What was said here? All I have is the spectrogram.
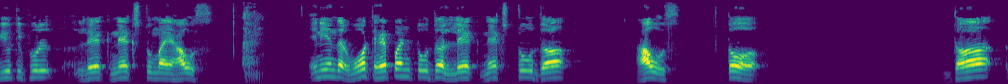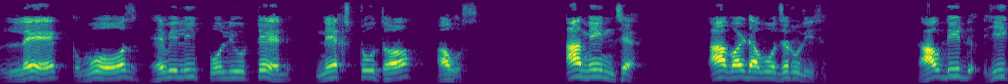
beautiful lake next to my house એની અંદર what happen to the lake next to the house તો the lake was heavily polluted next to the house આ મેઇન છે. આ વર્ડ આવવો જરૂરી છે. How did he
